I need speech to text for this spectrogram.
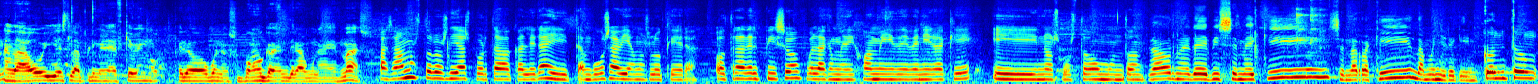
Nada, hoy es la primera vez que vengo, pero bueno, supongo que vendré alguna vez más. Pasábamos todos los días por Tabacalera y tampoco sabíamos lo que era. Otra del piso fue la que me dijo a mí de venir aquí y nos gustó un montón. Gaur nire bisemekin, senarrakin, da muñirekin. Con tu,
